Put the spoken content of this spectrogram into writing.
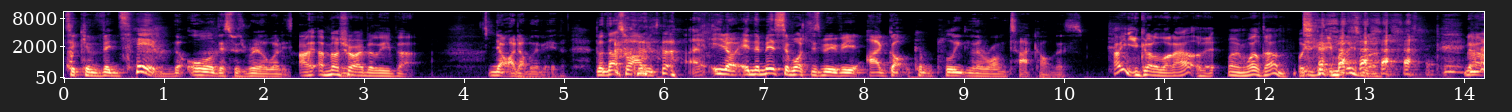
to convince him that all of this was real when it's. I, I'm not sure I believe that. No, I don't believe it either. But that's what I was. Uh, you know, in the midst of watching this movie, I got completely the wrong tack on this. I think you got a lot out of it. Well, well done. Well, you get your money's worth. Now, I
